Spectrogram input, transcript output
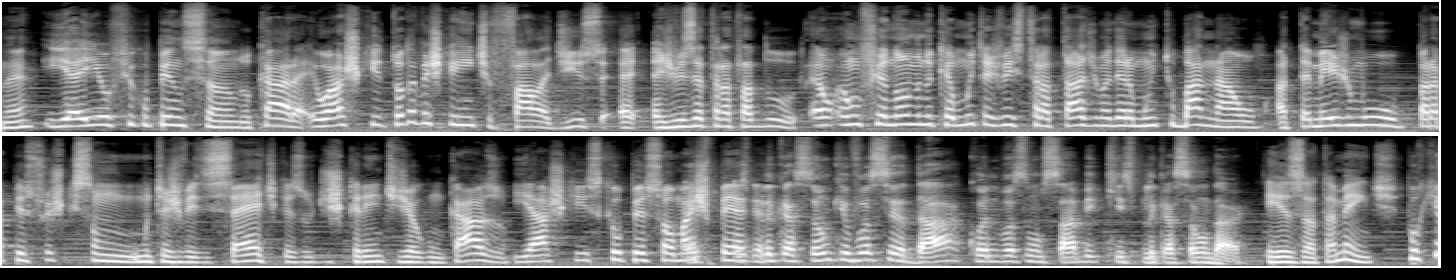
né? E aí eu fico pensando, cara, eu acho que toda vez que a gente fala disso, é- às vezes é tratado. É, é um fenômeno que é muitas vezes tratado de maneira muito banal. Até mesmo para pessoas que são muitas vezes céticas ou descrentes de algum caso. E acho que isso que o pessoal mais É a pega. explicação que você dá quando você não sabe que explicação dar. Exatamente. Porque,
